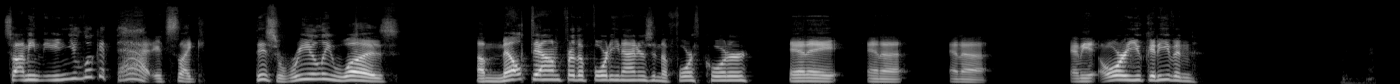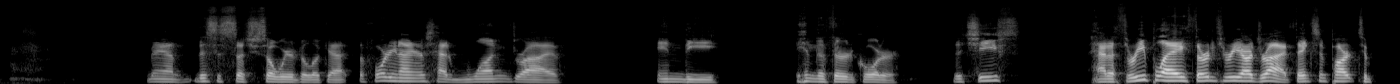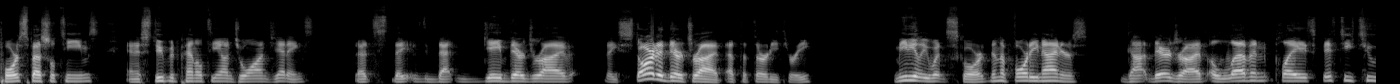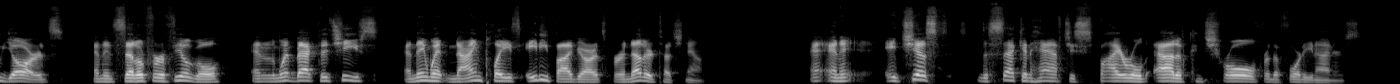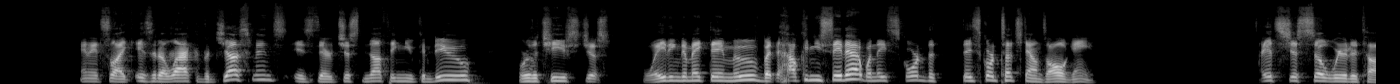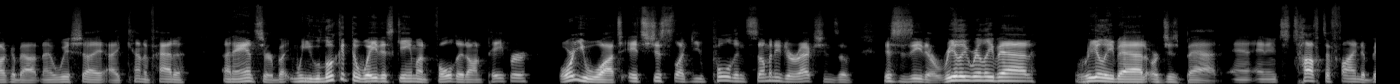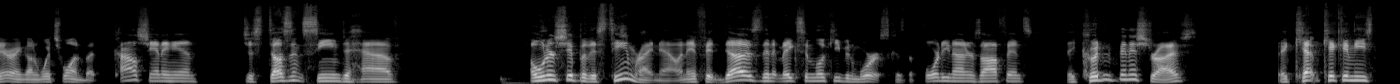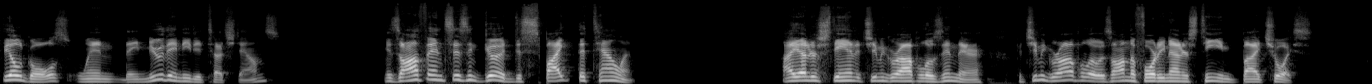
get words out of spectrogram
So I mean, when you look at that, it's like this really was a meltdown for the 49ers in the fourth quarter and a and a and a I mean, or you could even man, this is such so weird to look at. The 49ers had one drive in the in the third quarter. The Chiefs had a three play, 33 yard drive, thanks in part to poor special teams and a stupid penalty on Jauan Jennings. That's they that gave their drive. They started their drive at the 33, immediately went and scored. Then the 49ers got their drive 11 plays, 52 yards, and then settled for a field goal, and went back to the Chiefs, and they went nine plays, 85 yards for another touchdown. And it, it just, the second half just spiraled out of control for the 49ers. And it's like, is it a lack of adjustments? Is there just nothing you can do? Or the Chiefs just waiting to make their move? But how can you say that when they scored the they scored touchdowns all game? It's just so weird to talk about, and I wish I, I kind of had a an answer. But when you look at the way this game unfolded on paper, or you watch, it's just like you pulled in so many directions of this is either really, really bad, really bad, or just bad. And, and it's tough to find a bearing on which one. But Kyle Shanahan just doesn't seem to have ownership of this team right now. And if it does, then it makes him look even worse because the 49ers offense, they couldn't finish drives. They kept kicking these field goals when they knew they needed touchdowns. His offense isn't good despite the talent. I understand that Jimmy Garoppolo's in there, but Jimmy Garoppolo is on the 49ers team by choice.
